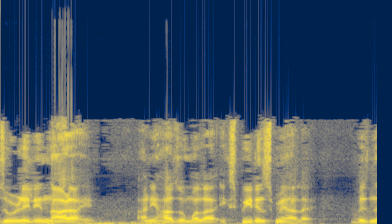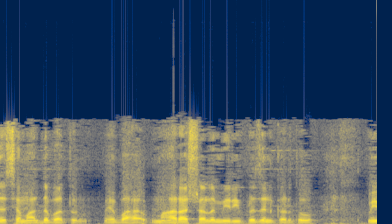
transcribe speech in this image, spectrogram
जुळलेली नाळ आहे आणि हा जो मला एक्सपिरियन्स मिळाला आहे बिझनेसच्या माध्यमातून मी बहा महाराष्ट्राला मी रिप्रेझेंट करतो. मी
